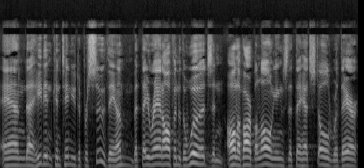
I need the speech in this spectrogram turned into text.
And uh, he didn't continue to pursue them, but they ran off into the woods, and all of our belongings that they had stole were there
